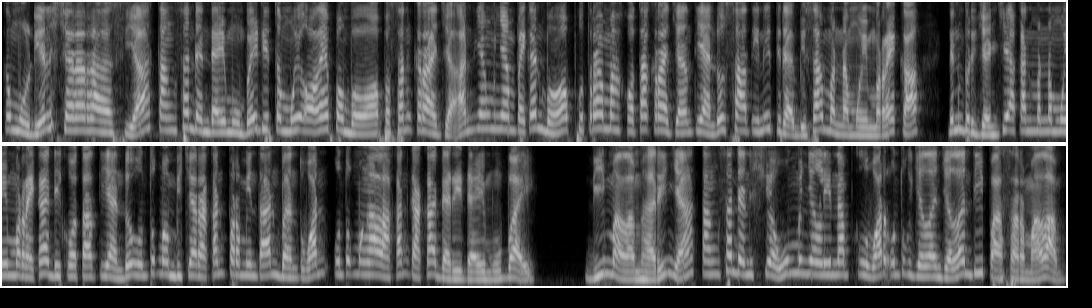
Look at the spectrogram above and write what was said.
Kemudian secara rahasia, Tangsan dan Dai Mumbai ditemui oleh pembawa pesan kerajaan yang menyampaikan bahwa putra mahkota kerajaan Tiando saat ini tidak bisa menemui mereka dan berjanji akan menemui mereka di kota Tiando untuk membicarakan permintaan bantuan untuk mengalahkan kakak dari Dai Mumbai. Di malam harinya, Tangsan dan Xiao menyelinap keluar untuk jalan-jalan di pasar malam.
